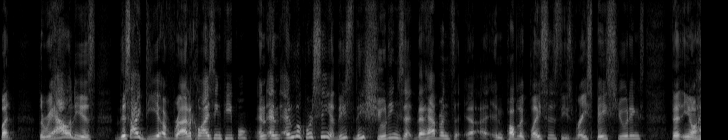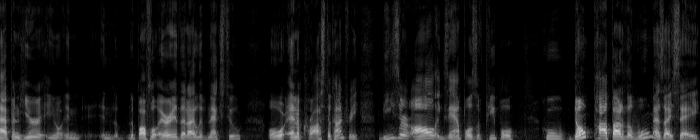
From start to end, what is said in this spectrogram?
But the reality is this idea of radicalizing people, and, and, and look, we're seeing it. These, these shootings that, that happens uh, in public places, these race-based shootings that, you know, happen here, you know, in, in the, the Buffalo area that I live next to, or and across the country. These are all examples of people who don't pop out of the womb, as I say,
